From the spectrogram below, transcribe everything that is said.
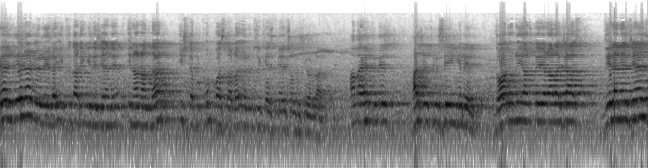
belediyeler yoluyla iktidarın gideceğine inananlar işte bu kumpaslarla önümüzü kesmeye çalışıyorlar. Ama hepimiz Hazreti Hüseyin gibi Doğrunun yanında yer alacağız. Direneceğiz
